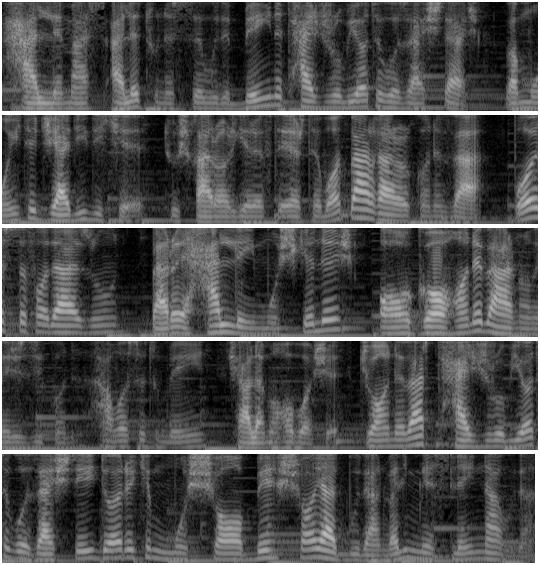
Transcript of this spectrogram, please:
حل مسئله تونسته بوده بین تجربیات گذشتهش و محیط جدیدی که توش قرار گرفته ارتباط برقرار کنه و با استفاده از اون برای حل این مشکلش آگاهانه برنامه ریزی کنه. حواستون به این کلمه ها باشه. جانور تجربیات گذشته ای داره که مشابه شاید بودن ولی مثل این نبودن.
